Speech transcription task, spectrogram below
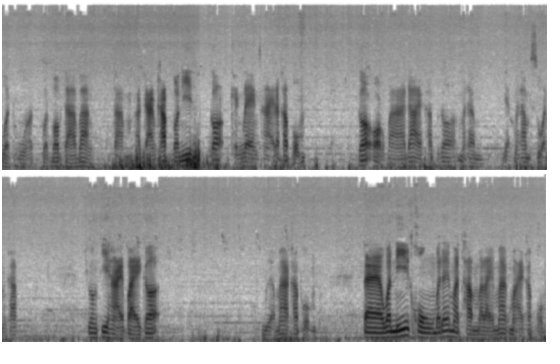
ปวดหัวปวดเบ้าตาบ้างตามอาการครับ ตอนนี้ก็แข็งแรงหายแล้วครับผม ก็ออกมาได้ครับ ก็มาทำอยากมาทำสวนครับ ช่วงที่หายไปก็เบื่อมากครับผม แต่วันนี้คงไม่ได้มาทำอะไรมากมายครับผม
